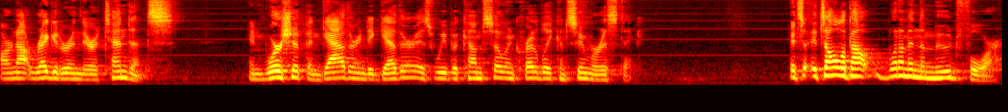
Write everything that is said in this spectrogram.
are not regular in their attendance in worship and gathering together is we become so incredibly consumeristic. It's, it's all about what I'm in the mood for.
